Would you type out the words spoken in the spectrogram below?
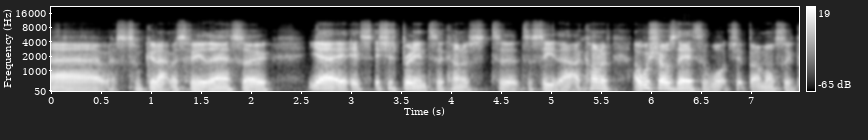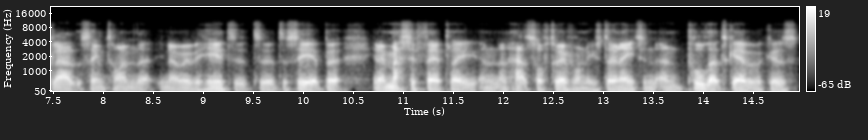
Uh, some good atmosphere there. So yeah, it's it's just brilliant to kind of to to see that. I kind of I wish I was there to watch it, but I'm also glad at the same time that you know over here to to, to see it. But you know, massive fair play and, and hats off to everyone who's donated and, and pulled that together because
